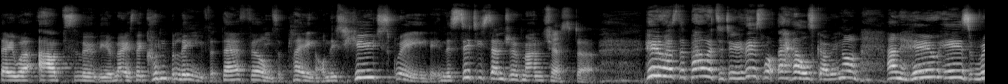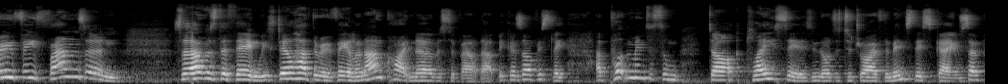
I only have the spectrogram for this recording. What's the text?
they were absolutely amazed. They couldn't believe that their films are playing on this huge screen in the city centre of Manchester. Who has the power to do this? What the hell's going on? And who is Rufy Franzen? So that was the thing. We still had the reveal, and I'm quite nervous about that because obviously I put them into some dark places in order to drive them into this game. So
